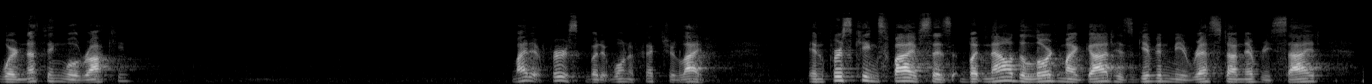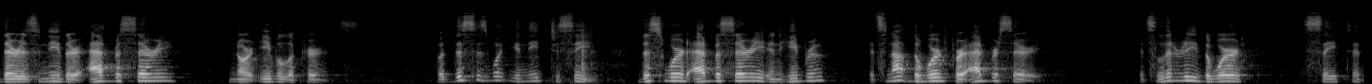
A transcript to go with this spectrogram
where nothing will rock you, Might at first, but it won't affect your life. In 1 Kings 5 says, But now the Lord my God has given me rest on every side. There is neither adversary nor evil occurrence. But this is what you need to see. This word adversary in Hebrew, it's not the word for adversary. It's literally the word Satan.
